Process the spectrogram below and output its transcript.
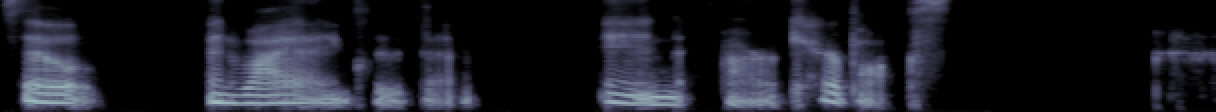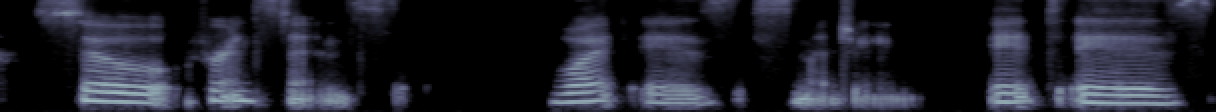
so, and why I include them in our care box. So, for instance, what is smudging? It is,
